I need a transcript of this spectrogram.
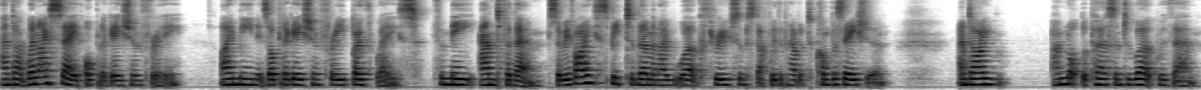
And I, when I say obligation free, I mean it's obligation free both ways, for me and for them. So if I speak to them and I work through some stuff with them and have a conversation, and I, I'm not the person to work with them,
